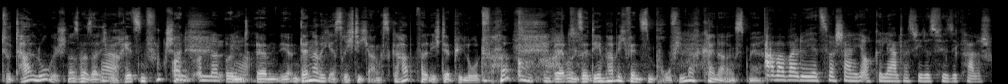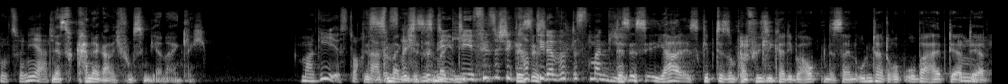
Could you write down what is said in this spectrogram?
total logisch, ne, dass man sagt, ich Ja. mache jetzt einen Flugschein. Und- und dann- und, ja. Oh ähm, ja, dann habe ich erst richtig Angst gehabt, weil ich der Pilot war. ähm, und seitdem habe ich, wenn es ein Profi macht, keine Angst mehr. Aber weil du jetzt wahrscheinlich auch gelernt hast, wie das physikalisch funktioniert. Das kann ja gar nicht funktionieren eigentlich. Magie ist doch Das da. ist Magie. Das ist Magie. Die, die physische Das Kraft, ist- die da wirkt, ist Magie. Das ist, ja, es gibt ja so ein paar Physiker, die behaupten, das sei ein Unterdruck oberhalb der, der das,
